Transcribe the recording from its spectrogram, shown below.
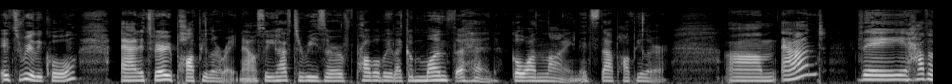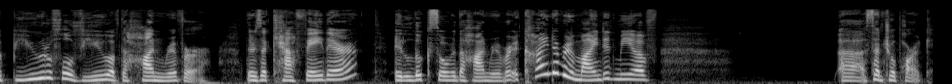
It's really cool. And it's very popular right now. So you have to reserve probably like a month ahead. Go online. It's that popular. Um, and they have a beautiful view of the Han River. There's a cafe there. It looks over the Han River. It kind of reminded me of uh, Central Park.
